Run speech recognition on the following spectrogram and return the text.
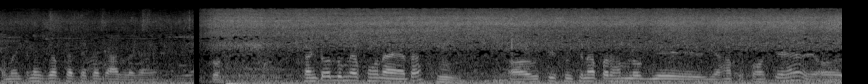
तो मेंटेनेंस जॉब करते करते आग लगा है। कंट्रोल रूम में फ़ोन आया था। और उसी सूचना पर हम लोग ये यहाँ पे पहुँचे हैं और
